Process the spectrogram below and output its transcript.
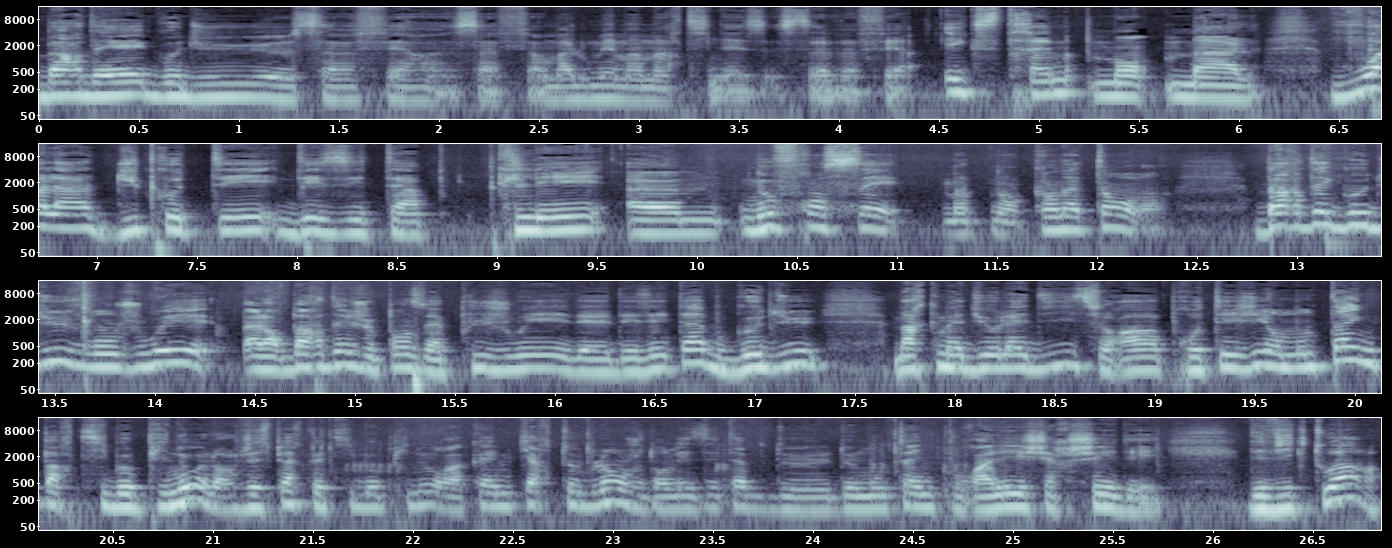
Bardet, Godu, euh, ça va faire, ça va faire mal ou même à Martinez, ça va faire extrêmement mal. Voilà du côté des étapes clés. Euh, nos Français maintenant, qu'en attendre Bardet, Godu vont jouer. Alors Bardet, je pense, va plus jouer des, étapes. Godu, Marc Madio l'a dit, sera protégé en montagne par Thibaut Pinot. Alors j'espère que Thibaut Pinot aura quand même carte blanche dans les étapes de, montagne pour aller chercher des, victoires.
